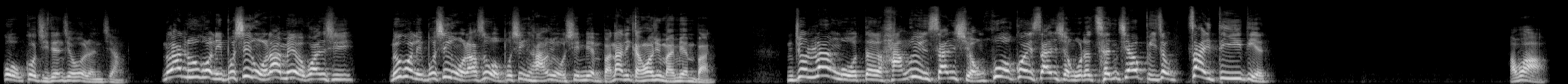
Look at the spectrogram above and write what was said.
过过几天就会有人讲。那如果你不信我，那没有关系。如果你不信我，老师我不信航运，我信面板，那你赶快去买面板。你就让我的航运三雄、货柜三雄，我的成交比重再低一点，好不好？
